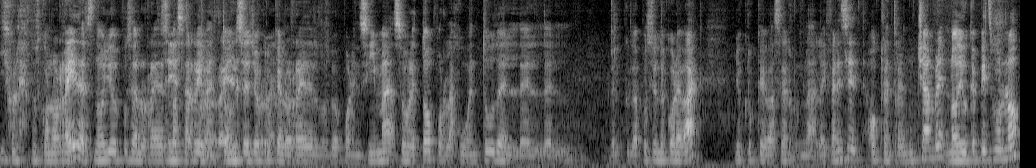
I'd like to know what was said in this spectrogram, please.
Híjole, pues con los Raiders, ¿no? Yo puse a los Raiders más arriba, entonces yo creo que los Raiders los veo por encima, sobre todo por la juventud del, del, del, la posición de coreback. Yo creo que va a ser la, la, diferencia. Oakland trae mucha hambre, no digo que Pittsburgh no,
